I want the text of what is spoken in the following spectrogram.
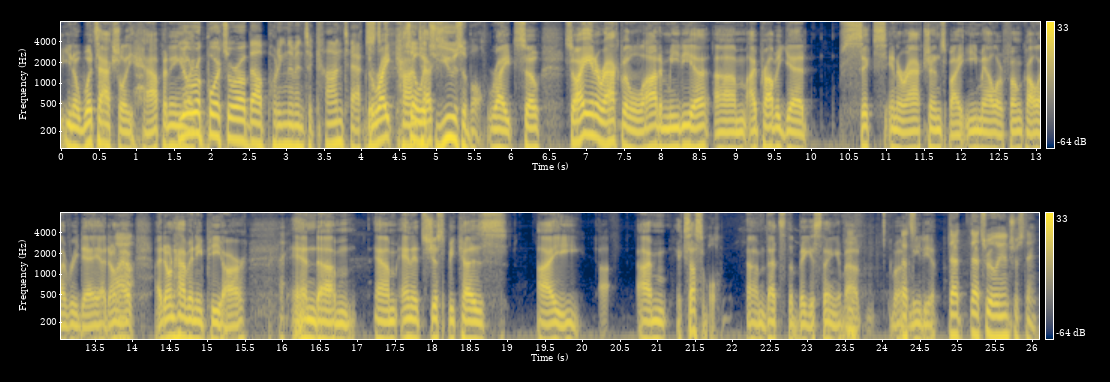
you know what's actually happening. Your like- reports are about putting them into context. The right context, So it's usable. Right. So so I interact with a lot of media. Um, I probably get six interactions by email or phone call every day. I don't Wow. have I don't have any PR, and um, um, and it's just because I I'm accessible. Um, that's the biggest thing about, about That's- media. That that's really interesting.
